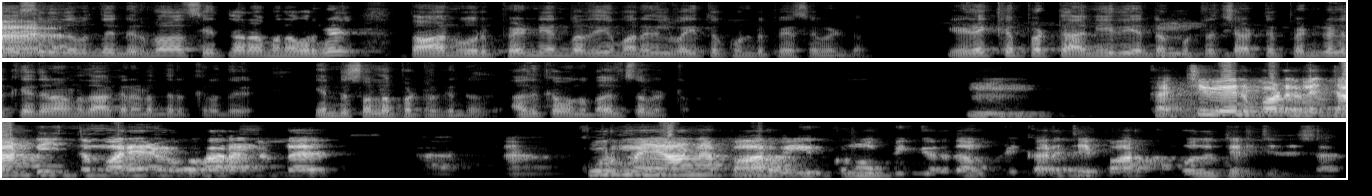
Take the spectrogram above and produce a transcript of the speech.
பேசுறது வந்து நிர்மலா சீதாராமன் அவர்கள் தான் ஒரு பெண் என்பதையும் மனதில் வைத்துக் கொண்டு பேச வேண்டும். இழைக்கப்பட்ட அநீதி என்ற. குற்றச்சாட்டு பெண்களுக்கு எதிரானதாக நடந்திருக்கிறது என்று சொல்லப்பட்டிருக்கின்றது. அதுக்கு அவங்க பதில் சொல்லட்டும். கட்சி வேறுபாடுகளை தாண்டி இந்த மாதிரியான விவகாரங்கள்ல கூர்மையான பார்வை இருக்கணும் அப்படிங்கிறது அவங்களுடைய கருத்தை பார்க்கும்போது தெரிஞ்சது சார்.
